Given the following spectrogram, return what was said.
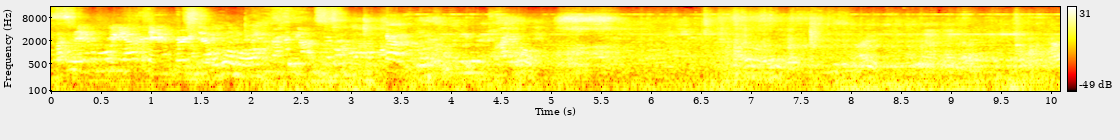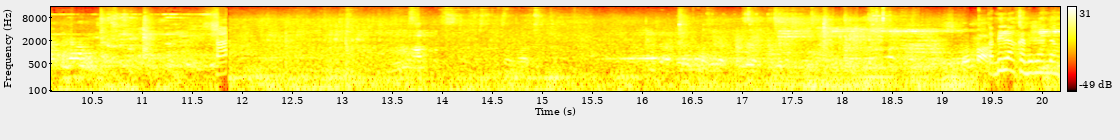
Kasi kuya, tempered yan. Kabila, kabila daw.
